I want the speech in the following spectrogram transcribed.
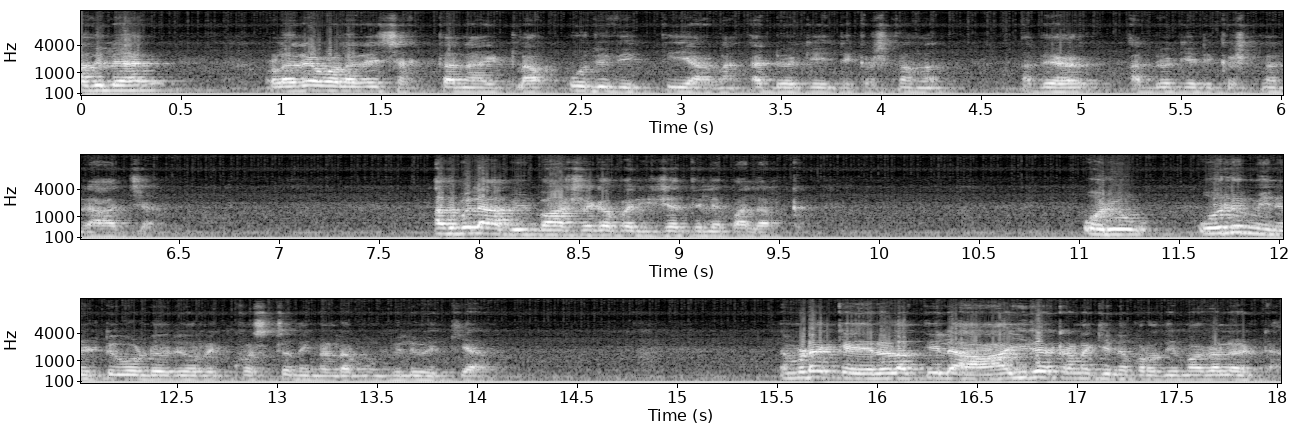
അതിൽ വളരെ വളരെ ശക്തനായിട്ടുള്ള ഒരു വ്യക്തിയാണ് അഡ്വക്കേറ്റ് കൃഷ്ണൻ അദ്ദേഹം അഡ്വക്കേറ്റ് കൃഷ്ണരാജ് അതുപോലെ അഭിഭാഷക പരീക്ഷത്തിലെ പലർക്കും ഒരു ഒരു മിനിറ്റ് കൊണ്ട് ഒരു റിക്വസ്റ്റ് നിങ്ങളുടെ മുമ്പിൽ വയ്ക്കുകയാണ് നമ്മുടെ കേരളത്തിൽ ആയിരക്കണക്കിന് പ്രതിമകളുണ്ട്.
